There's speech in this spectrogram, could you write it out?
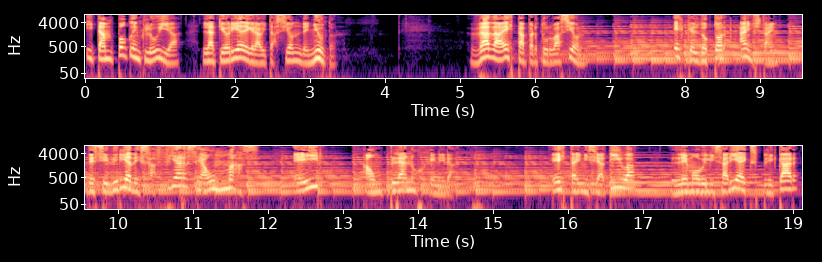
y tampoco incluía la teoría de gravitación de Newton. Dada esta perturbación, es que el doctor Einstein decidiría desafiarse aún más e ir a un plano general. Esta iniciativa le movilizaría a explicar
